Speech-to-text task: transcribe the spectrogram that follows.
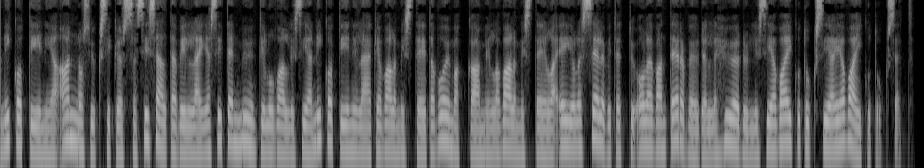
nikotiinia annosyksikössä sisältävillä ja siten myyntiluvallisia nikotiinilääkevalmisteita voimakkaammilla valmisteilla ei ole selvitetty olevan terveydelle hyödyllisiä vaikutuksia ja vaikutukset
